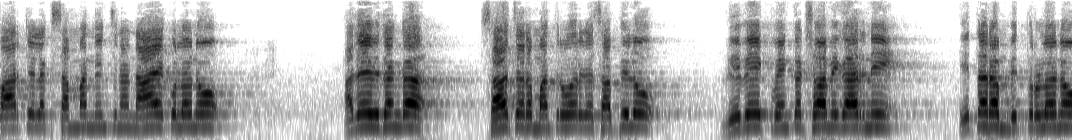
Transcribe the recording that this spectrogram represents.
పార్టీలకు సంబంధించిన నాయకులను అదేవిధంగా సహచర మంత్రివర్గ సభ్యులు వివేక్ వెంకటస్వామి గారిని ఇతర మిత్రులను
